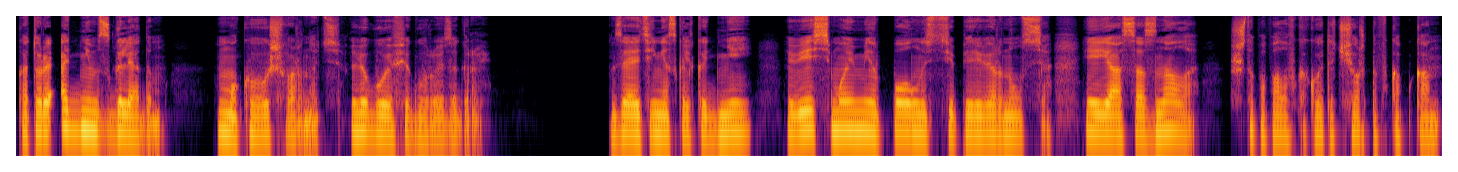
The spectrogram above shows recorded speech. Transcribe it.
который одним взглядом мог вышвырнуть любую фигуру из игры. За эти несколько дней весь мой мир полностью перевернулся, и я осознала, что попала в какой-то чертов капкан.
